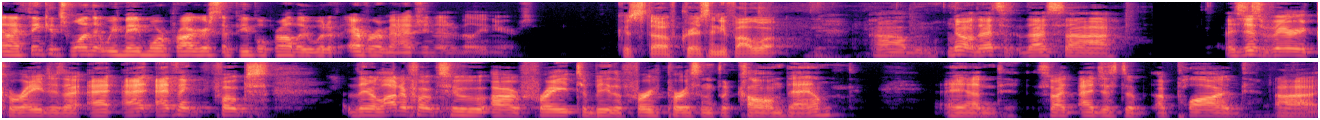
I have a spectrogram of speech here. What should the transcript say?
and I think it's one that we've made more progress than people probably would have ever imagined in a million years. Good stuff, Chris. Any follow up? Um, no, that's that's uh, it's just very courageous. I, I I think folks, there are a lot of folks who are afraid to be the first person to calm down, and so I, I just applaud uh,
